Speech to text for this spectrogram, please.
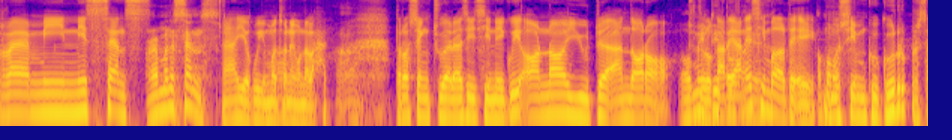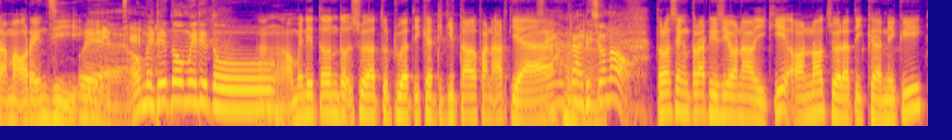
Reminiscence. Reminiscence. Nah, ya kuwi macane ngono lah. Terus yang juara siji ne kuwi ana Yuda Antoro. Oh, Judul Medito karyane lah ya. simpel deh. Musim gugur bersama Orange. Oh iya. Oh Medito, Medito. Nah, Om itu untuk suatu dua tiga digital fan art ya. Yang tradisional. Terus yang tradisional iki ono juara tiga niki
